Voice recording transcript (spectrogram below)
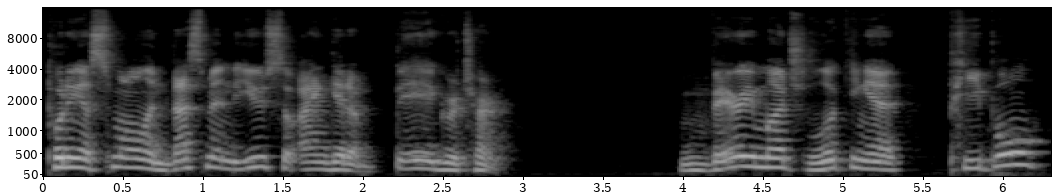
putting a small investment into you so I can get a big return. Very much looking at people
